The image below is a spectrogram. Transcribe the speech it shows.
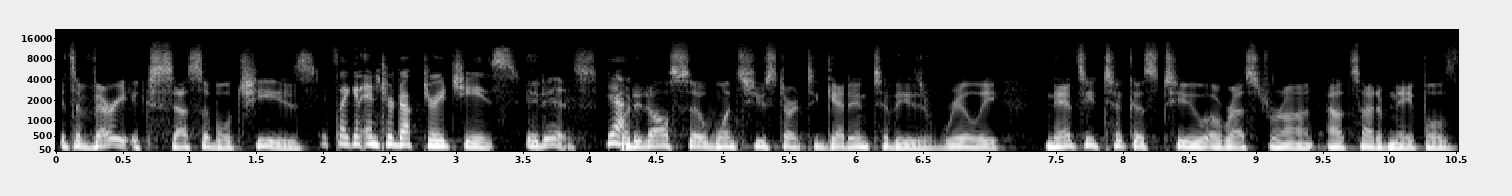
It's a very accessible cheese. It's like an introductory cheese. It is. Yeah. But it also once you start to get into these really Nancy took us to a restaurant outside of Naples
